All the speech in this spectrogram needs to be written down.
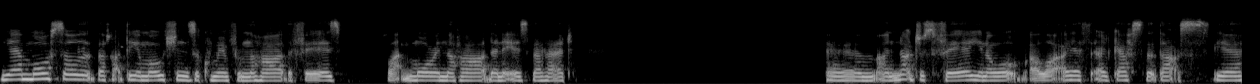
yeah more so that the, the emotions are coming from the heart. The fears like more in the heart than it is the head um, and not just fear. You know, a lot. I, I guess that that's yeah,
